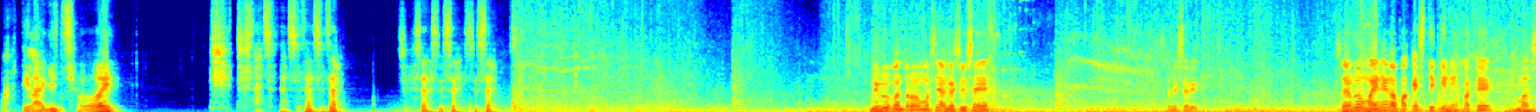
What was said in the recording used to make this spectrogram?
Mati lagi, coy. Susah, susah, susah, susah. Susah, susah, susah. Ini gue kontrol mouse-nya agak susah ya. Sorry, sorry. Soalnya gue mainnya nggak pakai stick ini, pakai mouse.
